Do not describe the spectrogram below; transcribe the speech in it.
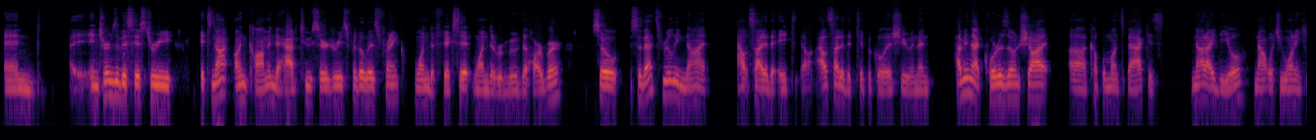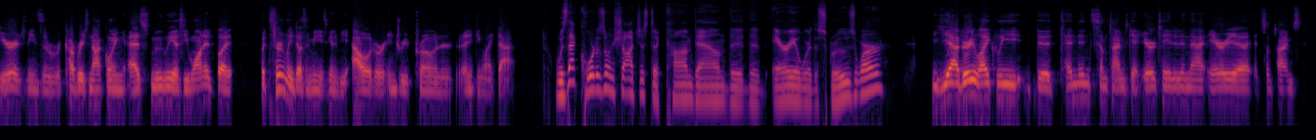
And uh, in terms of his history, it's not uncommon to have two surgeries for the Lisfranc, one to fix it, one to remove the hardware. So, so that's really not outside of the outside of the typical issue. And then having that cortisone shot uh, a couple months back is not ideal, not what you want to hear. It means the recovery is not going as smoothly as he wanted, but but certainly doesn't mean he's going to be out or injury prone or anything like that. Was that cortisone shot just to calm down the the area where the screws were? Yeah, very likely the tendons sometimes get irritated in that area, and sometimes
